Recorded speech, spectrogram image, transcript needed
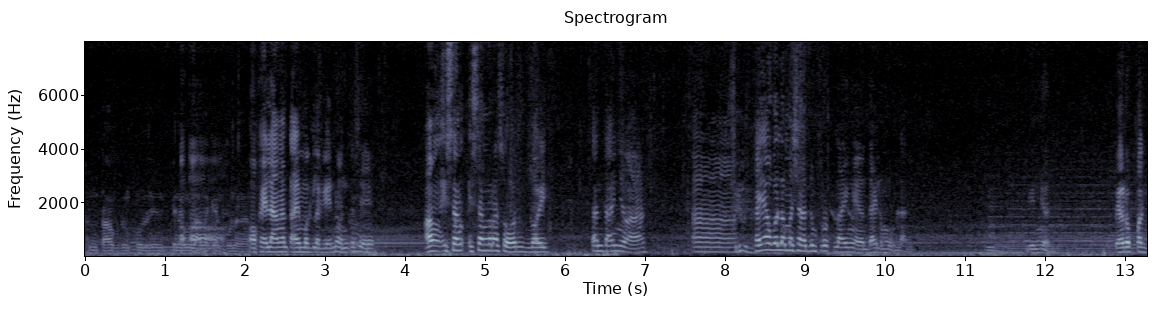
anong tawag doon po, yung pinanglalagyan po ng ano. O kailangan tayo maglagay noon kasi ang isang isang rason, Noy, tandaan nyo ah, ah, kaya wala masyadong fruit fly ngayon dahil umuulan. Hmm. Yun yun. Pero pag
